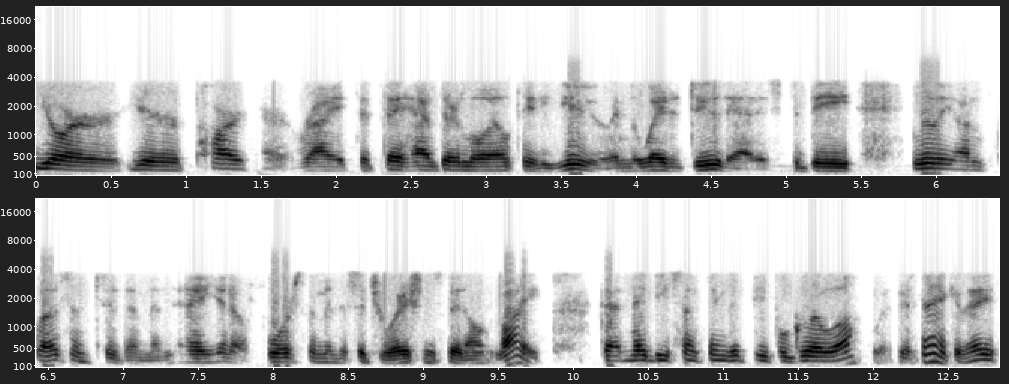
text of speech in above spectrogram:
your your partner, right? That they have their loyalty to you, and the way to do that is to be really unpleasant to them, and, you know force them into situations they don't like. That may be something that people grow up with. They think, and they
